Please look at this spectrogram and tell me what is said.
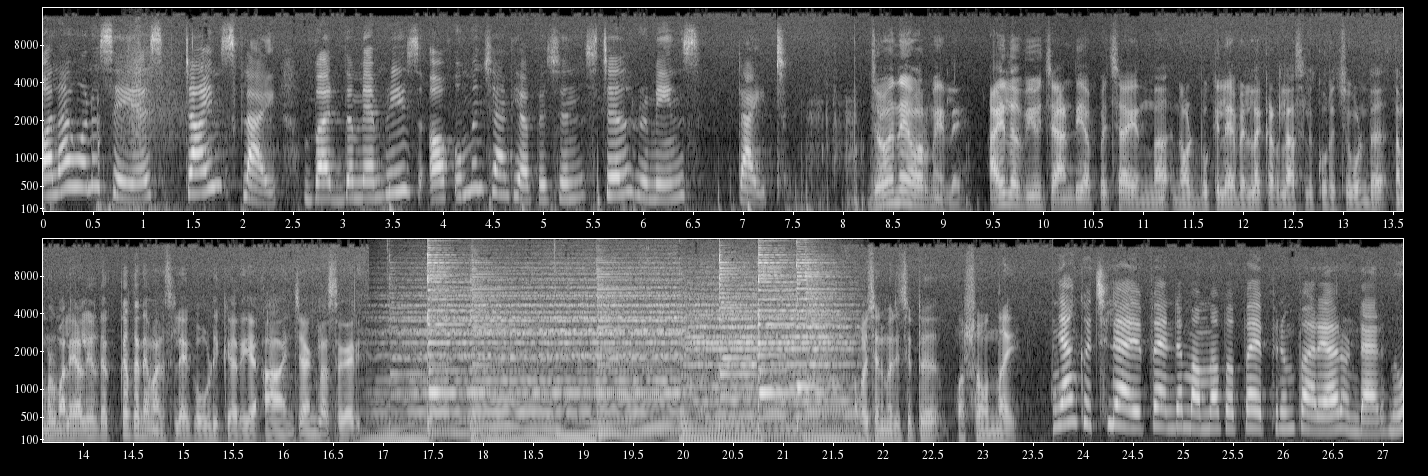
All I want to say is, times fly, but the memories of Umman Chanti Appachan still remains tight. ജോനെ ഓർമ്മയില്ലേ? ഐ ലവ് യു ചാണ്ടി അപ്പച്ച എന്ന് നോട്ട്ബുക്കിലെ വെള്ളക്കടലാസിൽ കുറിച്ചുകൊണ്ട് നമ്മൾ മലയാളികളുടെ ഒക്കെ തന്നെ മനസ്സിലേക്ക് ഓടിക്കേറിയ ആ അഞ്ചാം ക്ലാസ്സുകാരി. അപ്പച്ചൻ മരിച്ചിട്ട് വർഷം ഒന്നായി. ഞാൻ കൊച്ചിലായപ്പോൾ എന്റെ മമ്മ പപ്പ എപ്പോഴും പറയാറുണ്ടായിരുന്നു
